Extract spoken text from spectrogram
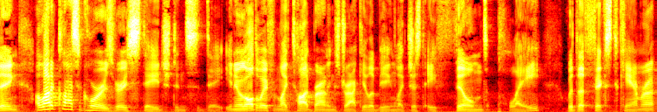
thing. A lot of classic horror is very staged and sedate. You know, all the way from like Tod Browning's Dracula being like just a filmed play with a fixed camera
